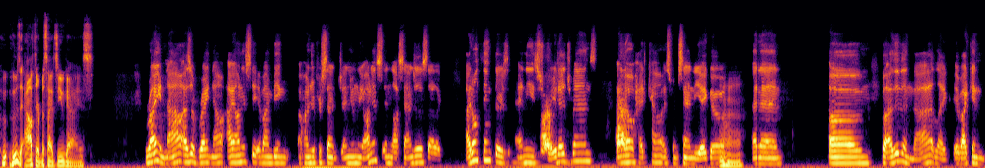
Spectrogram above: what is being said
who who's out there besides you guys? Right now, as of right now, I honestly, if I'm being hundred percent genuinely honest, in Los Angeles, I like, I don't think there's any straight edge bands. I know Headcount is from San Diego, Mhm. and then, um, but other than that, like if I can,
